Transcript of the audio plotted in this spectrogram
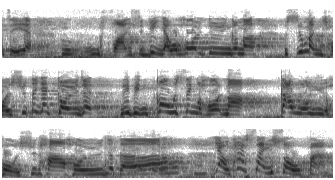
姐姐啊，嗯凡事必有开端噶嘛。小文才说得一句啫，你便高声喝骂，教我如何说下去得㗎？由他细数吧，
